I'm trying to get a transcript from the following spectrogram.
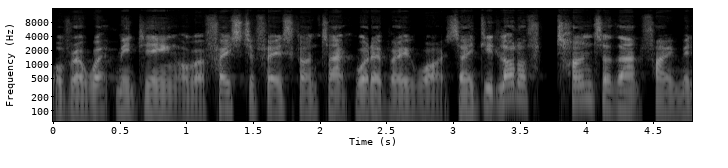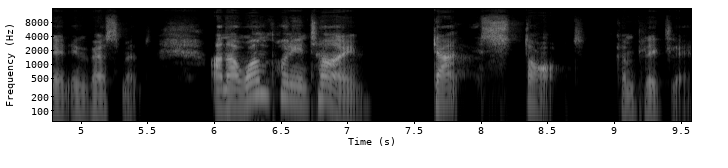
over a web meeting, over face to face contact, whatever it was. So I did a lot of tons of that five minute investment. And at one point in time, that stopped completely.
